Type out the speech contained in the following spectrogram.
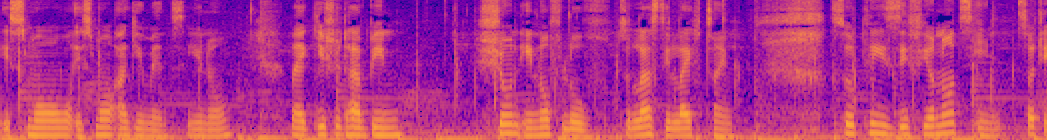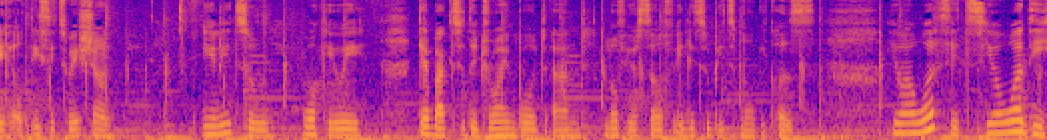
a small a small argument you know? Like you should have been shown enough love to last a lifetime. So please if you're not in such a healthy situation you need to walk away get back to the drawing board and love yourself a little bit more because you are worth it. You're worthy.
